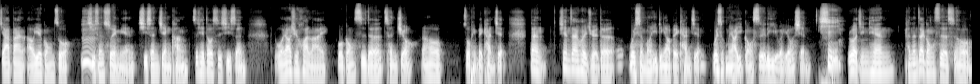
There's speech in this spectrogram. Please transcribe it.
加班熬夜工作，牺牲睡眠，牺牲健康，这些都是牺牲。我要去换来我公司的成就，然后作品被看见。但现在会觉得，为什么一定要被看见？为什么要以公司的利益为优先？是。如果今天可能在公司的时候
